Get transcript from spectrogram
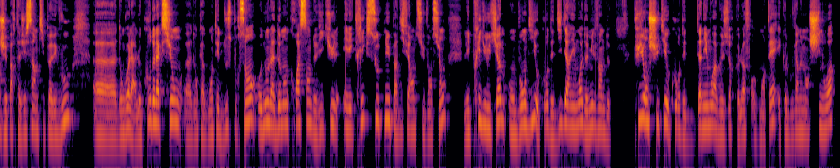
je vais partager ça un petit peu avec vous. Euh, donc voilà, le cours de l'action euh, a augmenté de 12% au nom de la demande croissante de véhicules électriques soutenus par différentes subventions. Les prix du lithium ont bondi au cours des dix derniers mois 2022 puis ont chuté au cours des derniers mois à mesure que l'offre augmentait et que le gouvernement chinois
